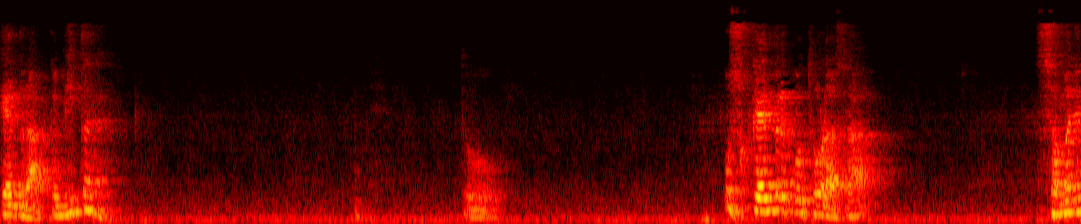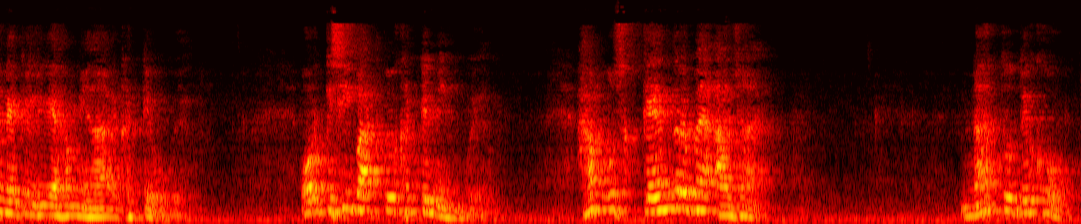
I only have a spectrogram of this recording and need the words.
केंद्र आपके भीतर है। तो उस केंद्र को थोड़ा सा समझने के लिए हम यहाँ इकट्ठे हुए और किसी बात को इकट्ठे नहीं हुए। हम उस केंद्र में आ जाएँ। ना तो देखो,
